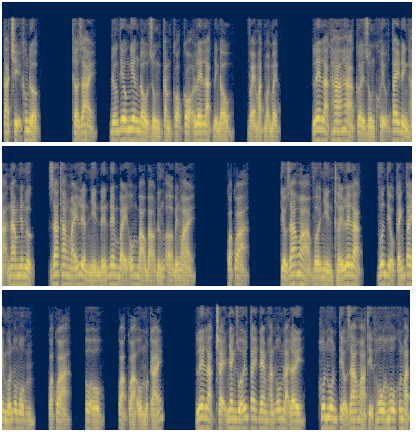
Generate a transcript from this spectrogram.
ta trị không được. Thở dài, đường tiêu nghiêng đầu dùng cầm cọ cọ lê lạc đỉnh đầu, vẻ mặt mỏi mệt. Lê lạc ha hả cười dùng khuỷu tay đỉnh hạ nam nhân ngực, ra thang máy liền nhìn đến đêm bảy ôm bảo bảo đứng ở bên ngoài. Quả quả. Tiểu gia hỏa vừa nhìn thấy lê lạc, vươn tiểu cánh tay muốn ôm ôm, quả quả, ô ô, quả quả ôm một cái. Lê lạc chạy nhanh rỗi tay đem hắn ôm lại đây, hôn hôn tiểu gia hỏa thịt hô hô khuôn mặt,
